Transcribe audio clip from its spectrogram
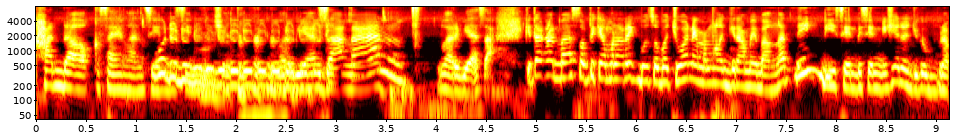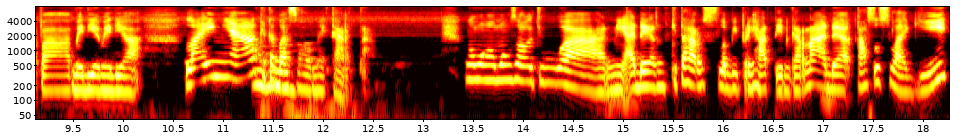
handal kesayangan CNBC Waduh, duh, duh, duh, Indonesia. duh, duh, duh, duh, Luar duh, duh, biasa duh, duh. kan? Luar biasa. Kita akan bahas topik yang menarik buat Sobat Cuan yang memang lagi rame banget nih di CNBC Indonesia dan juga beberapa media-media lainnya. Kita Mhm. bahas soal Mekarta. Ngomong-ngomong soal cuan, nih ada yang kita harus lebih prihatin karena ada kasus lagi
